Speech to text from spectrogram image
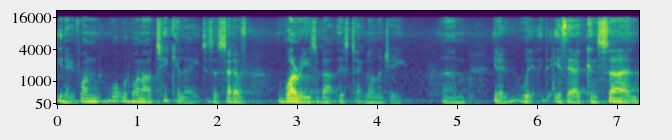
you know, if one, what would one articulate as a set of worries about this technology? Um, you know, is there a concern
